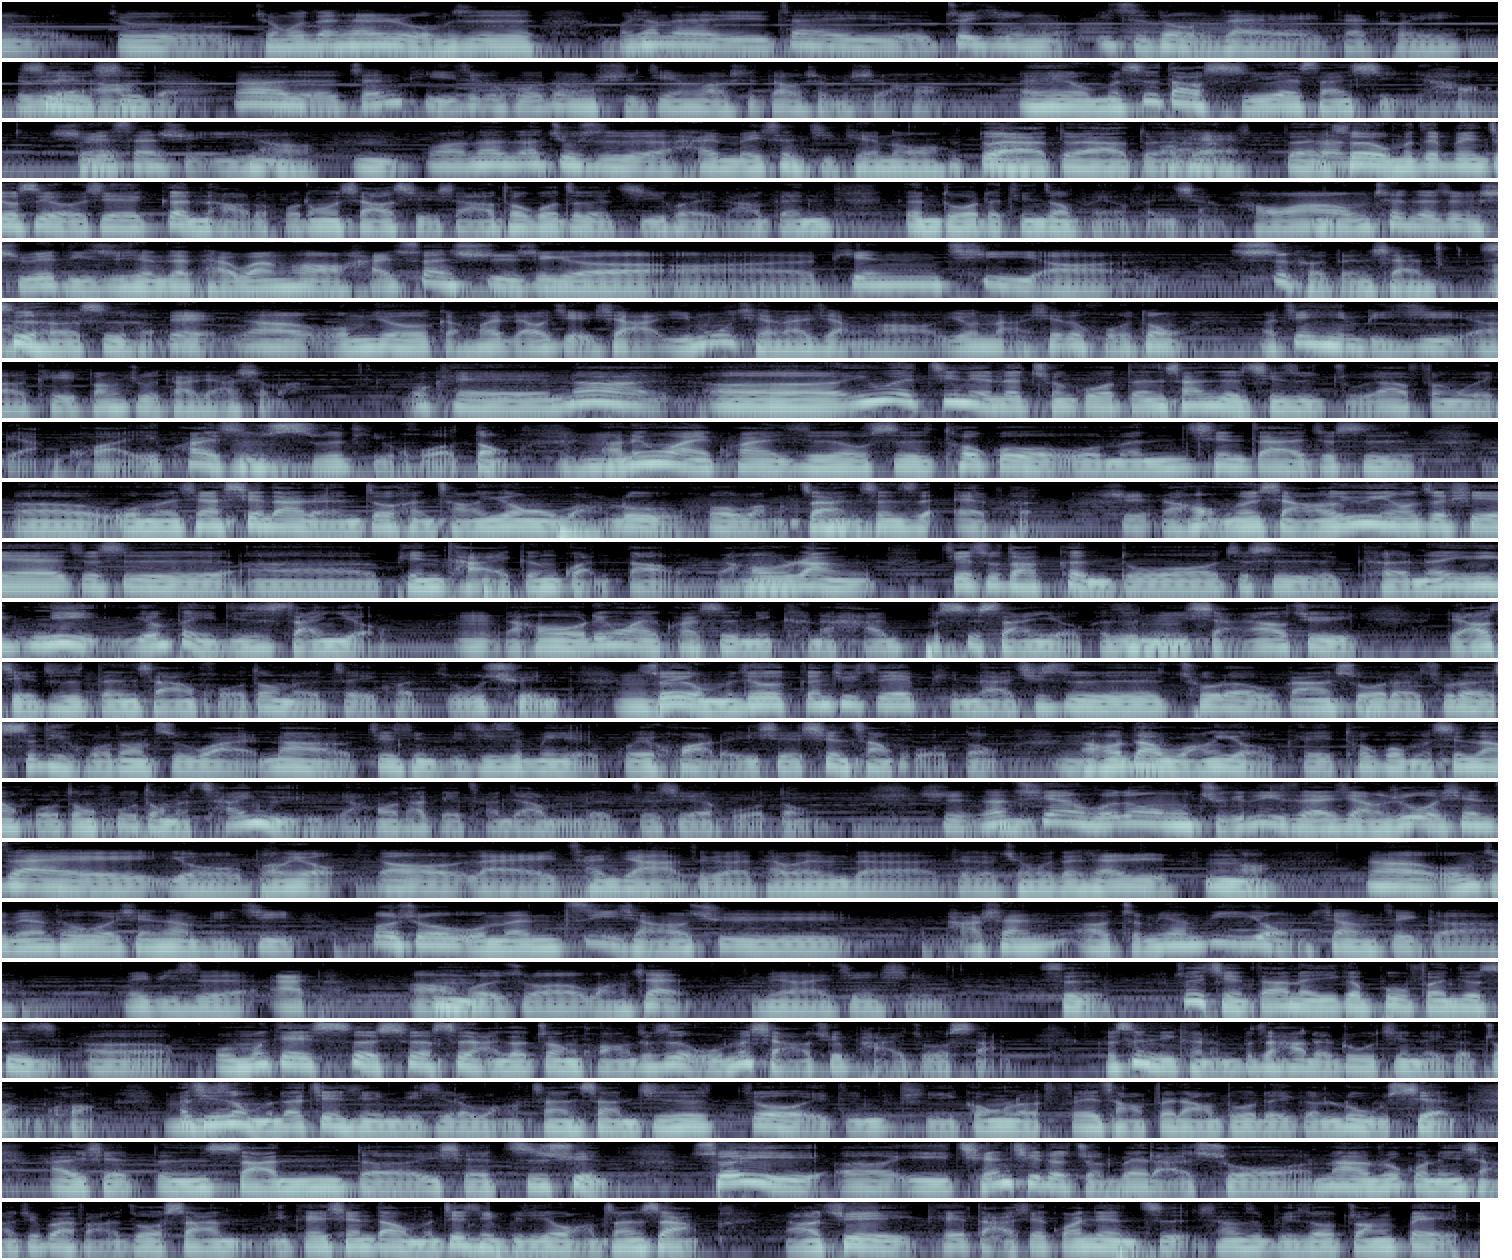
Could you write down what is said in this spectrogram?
就全国登山日，我们是好像在在最近一直都有在在推，对不对？是的，那整体这个活动时间啊是到什么时候？哎，我们是到十月三十一号，十月三十一号。嗯，哇，那那就是还没剩几天哦。对啊，对啊，对啊 OK，对，所以我们这边就是有一些更好的活动消息，想要透过这个机会，然后跟更多的听众朋友分享。好啊，我们趁着这个十月底之前，在台湾哈、还算是这个呃天气啊、适合登山，啊适合适合，对，那我们就赶快了解一下，以目前来讲啊，有哪些的活动啊？践行笔记呃，可以帮助大家什么？OK，那呃，因为今年的全国登山日其实主要分为两块，一块是实体活动，嗯然后另外一块就是透过我们现在就是呃，我们现在现代人都很常用网络或网站，嗯。甚至 App，是，然后我们想要运用这些就是呃平台跟管道，然后嗯。让接触到更多就是可能你你原本已经是山友，嗯。然后另外一块是你可能还不是山友，可是你想要去了解就是登山活动的这一块族群，嗯。所以我们就根据这些平台，其实除了我刚刚说的，除了实体活动之外，那践行笔记这边也规划了一些线上活动，嗯。然后让网友可以透过我们线上活动互动的参与，然后他可以参加我们的这些活动。是。那线上活动，举个例子来讲，如果现在有朋友要来参加这个台湾的这个全国登山日啊、嗯那我们怎么样透过线上笔记，或者说我们自己想要去爬山啊、怎么样利用像这个 maybe 是 app 啊，嗯或者说网站，怎么样来进行？是，最简单的一个部分就是，呃，我们可以设设设想一个状况，就是我们想要去爬一座山，可是你可能不知道它的路径的一个状况。那其实我们在践行笔记的网站上，其实就已经提供了非常非常多的一个路线，还有一些登山的一些资讯。所以，呃，以前期的准备来说，那如果您想要去拜访一座山，你可以先到我们践行笔记的网站上，然后去可以打一些关键字，像是比如说装备。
